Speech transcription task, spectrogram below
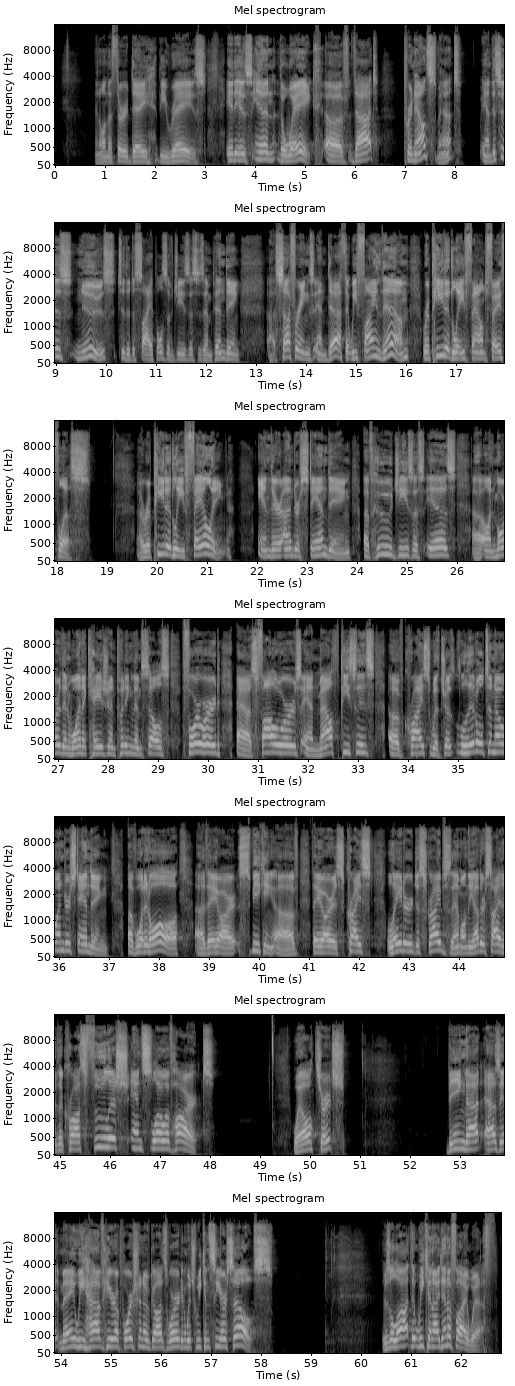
and on the third day be raised. It is in the wake of that pronouncement and this is news to the disciples of Jesus' impending uh, sufferings and death that we find them repeatedly found faithless, uh, repeatedly failing in their understanding of who Jesus is, uh, on more than one occasion, putting themselves forward as followers and mouthpieces of Christ with just little to no understanding of what at all uh, they are speaking of. They are, as Christ later describes them on the other side of the cross, foolish and slow of heart. Well, church, being that as it may, we have here a portion of God's word in which we can see ourselves. There's a lot that we can identify with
